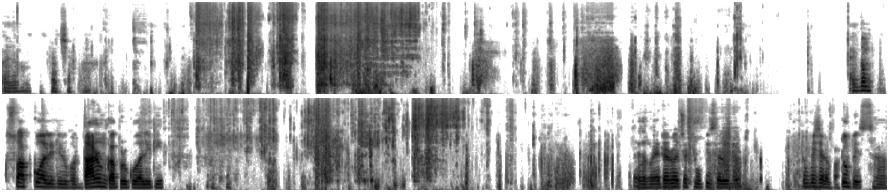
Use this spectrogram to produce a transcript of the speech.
এই দেখুন আচ্ছা। একদম সফট কোয়ালিটির উপর দারুণ কাপড় কোয়ালিটি আচ্ছা। এই দেখুন এটা রয়েছে টু পিসের উপর। টু পিসের উপর। টু পিস হ্যাঁ।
